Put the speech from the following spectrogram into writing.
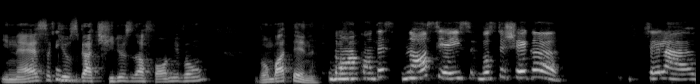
E nessa Sim. que os gatilhos da fome vão Vão bater, né? Vão acontecer. Nossa, e aí você chega, sei lá,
